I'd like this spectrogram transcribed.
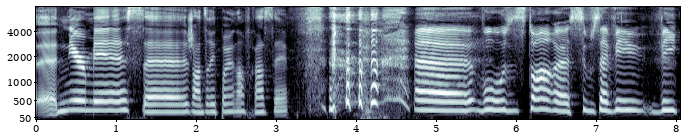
euh, near miss, euh, j'en dirai pas une en français. Euh, vos histoires, si vous avez vécu...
